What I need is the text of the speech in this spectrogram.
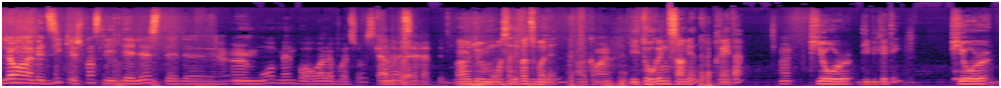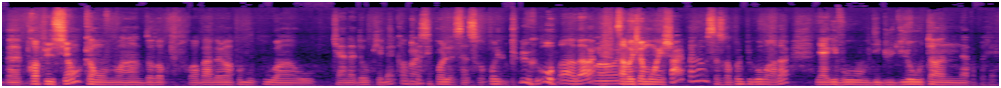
Là, on avait dit que je pense que les délais, c'était de un mois même pour avoir la voiture. C'est quand même assez rapide. Un, deux mois, ça dépend du modèle, encore. Ouais. Les Touring s'en viennent, printemps. Ouais. Pure, début de l'été. Pure euh, propulsion, qu'on vendra probablement pas beaucoup en- au Canada, au Québec. En tout cas, pas le- ça sera pas le plus gros vendeur. Ouais. Ça va être le moins cher, par exemple, ça sera pas le plus gros vendeur. Il arrive au début de l'automne, à peu près.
